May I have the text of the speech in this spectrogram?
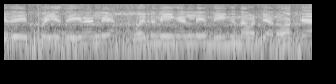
ഇത് ഇപ്പം ഈ സിഗ്നലിൽ ഒരു നീങ്ങലിൽ നീങ്ങുന്ന വണ്ടിയാണ്. ഓക്കെ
